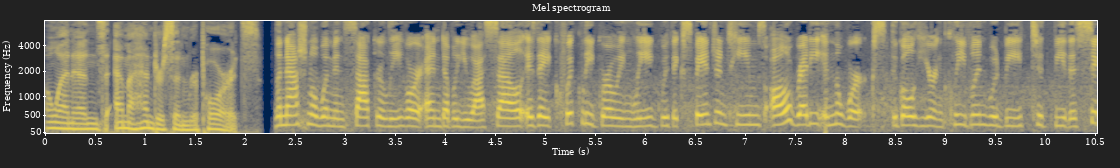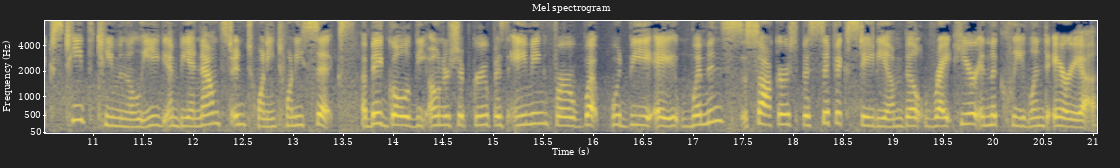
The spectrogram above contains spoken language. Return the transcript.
ONN's Emma Henderson reports. The National Women's Soccer League, or NWSL, is a quickly growing league with expansion teams already in the works. The goal here in Cleveland would be to be the 16th team in the league and be announced in 2026. A big goal of the ownership group is aiming for what would be a women's soccer specific stadium built right here in the Cleveland area.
